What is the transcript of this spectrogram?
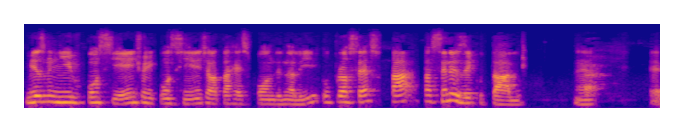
mesmo em nível consciente ou inconsciente, ela está respondendo ali, o processo está tá sendo executado, né? É,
